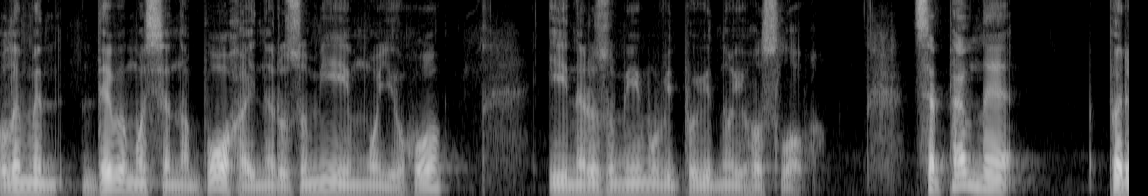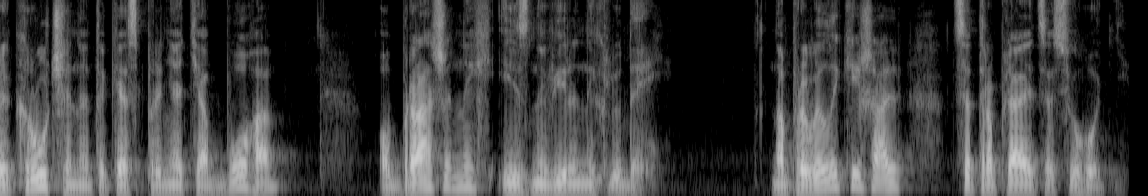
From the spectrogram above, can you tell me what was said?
коли ми дивимося на Бога і не розуміємо Його, і не розуміємо відповідно Його слова. Це певне перекручене таке сприйняття Бога, ображених і зневірених людей. На превеликий жаль, це трапляється сьогодні.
